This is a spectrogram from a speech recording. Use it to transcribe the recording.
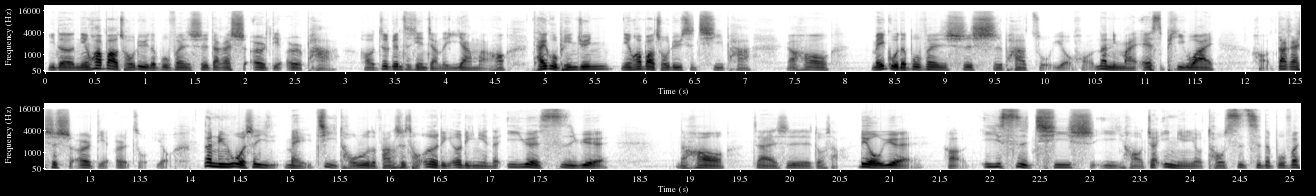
你的年化报酬率的部分是大概十二点二趴，好，这跟之前讲的一样嘛，哈，台股平均年化报酬率是七趴，然后美股的部分是十趴左右，哈，那你买 SPY。好，大概是十二点二左右。那你如果是以每季投入的方式，从二零二零年的一月、四月，然后再来是多少？六月，好，一四七十一，好，这样一年有投四次的部分，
